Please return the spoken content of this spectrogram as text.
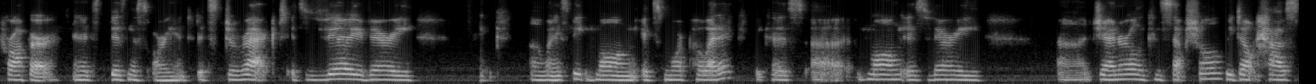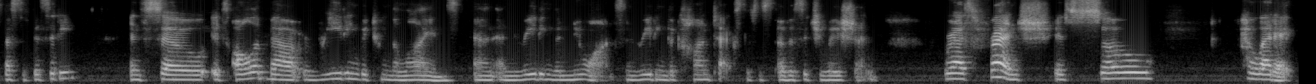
proper and it's business oriented it's direct it's very very uh, when i speak hmong it's more poetic because uh, hmong is very uh, general and conceptual we don't have specificity and so it's all about reading between the lines and, and reading the nuance and reading the context of, of a situation. Whereas French is so poetic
